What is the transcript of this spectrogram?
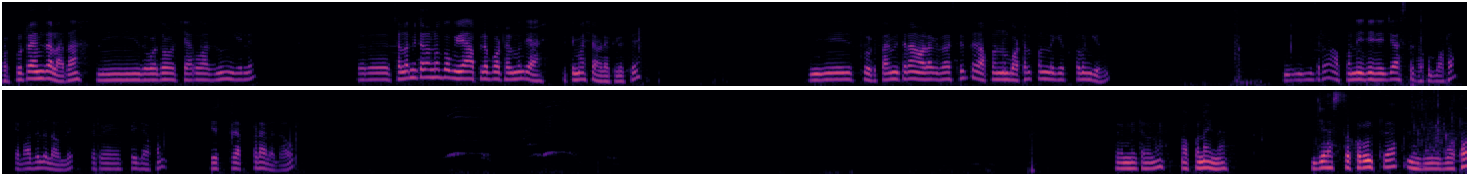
भरपूर टाईम झाला आता. आणि जवळजवळ चार वाजून गेले. तर चला मित्रांनो बघूया आपल्या बॉटलमध्ये आहे. किती मासे अडकले ते. आणि थोडंफार मित्रांनो अडकले असते तर आपण बॉटल पण लगेच काढून घेऊ. मित्रांनो आपण हे जास्त करून बॉटल त्या बाजूला लावले तर पहिले आपण ते ट्रॅप काढायला जाऊ. तर मित्रांनो आपण आहे ना जास्त करून ट्रॅप म्हणजे बॉटल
